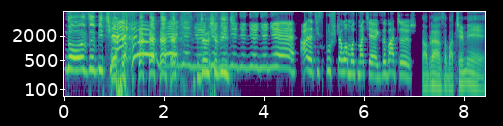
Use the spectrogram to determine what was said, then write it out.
No, zabicie! Nie, nie, nie, Będziemy nie, się nie, bić. nie, nie, nie, nie, nie. Ale ci spuszczę łomot, Maciek, zobaczysz. Dobra, zobaczymy.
